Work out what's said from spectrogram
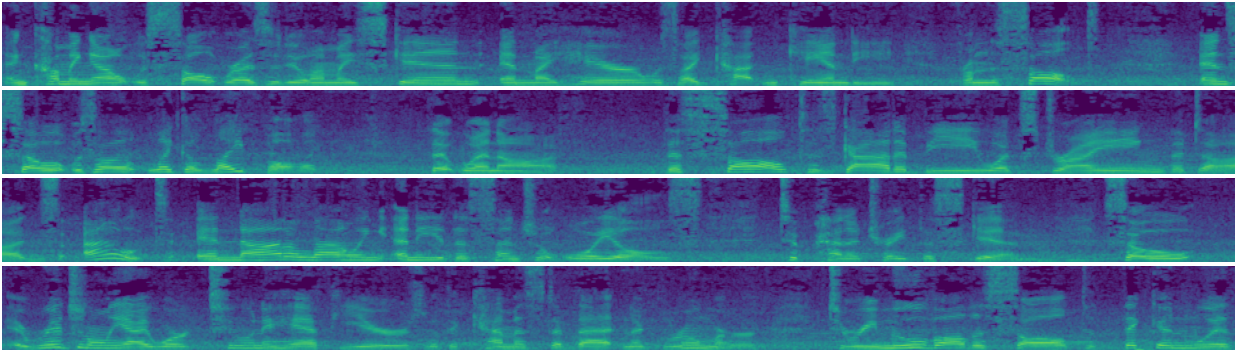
and coming out with salt residue on my skin, and my hair was like cotton candy from the salt. And so it was a, like a light bulb that went off. The salt has got to be what's drying the dogs out and not allowing any of the essential oils to penetrate the skin. So originally, I worked two and a half years with a chemist, a vet, and a groomer to remove all the salt, to thicken with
